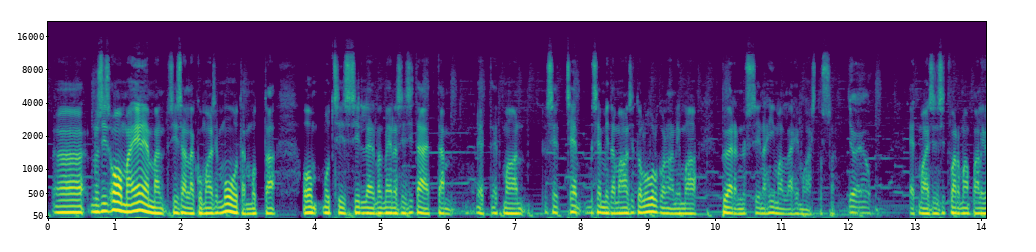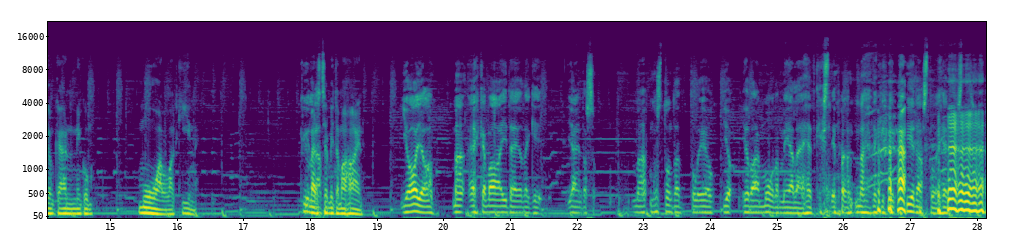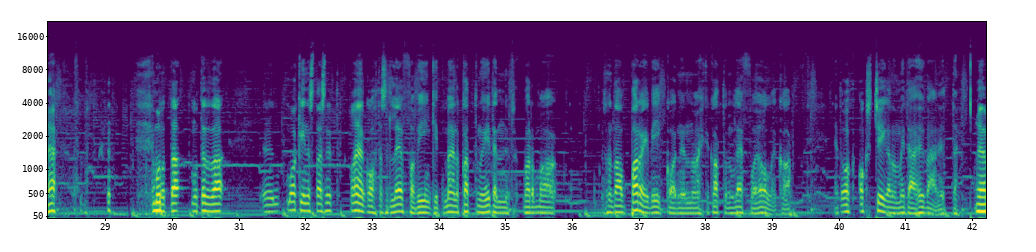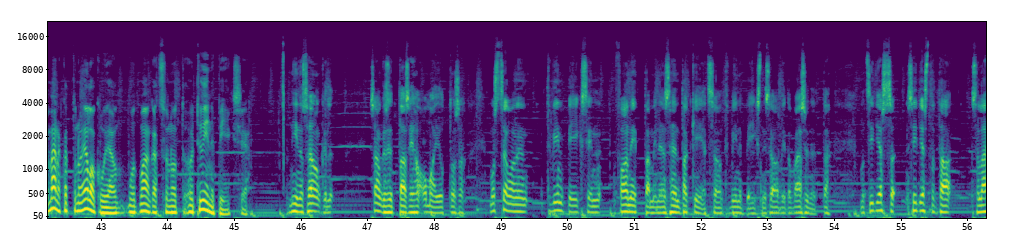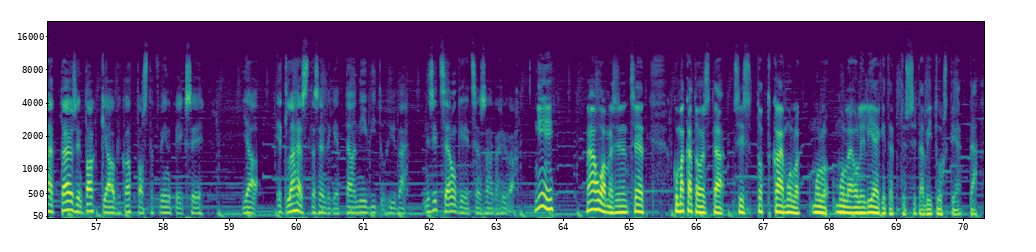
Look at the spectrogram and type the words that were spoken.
Öö, no siis oon mä enemmän sisällä kuin mä olisin muuten, mutta, on, mut siis silleen mä meinasin sitä, että et, et mä oon, se, se, se, mitä mä oon sit ollut ulkona, niin mä oon pyörännyt siinä himan lähimaastossa. Joo joo. Et mä olisin sit varmaan paljon käynyt niinku muuallakin. Kyllä. Ymmärrät se, mitä mä hain? Joo joo. Mä ehkä vaan itse jotenkin jäin tossa mä, musta tuntuu, että tuli jo, jo, jotain muuta mieleen hetkeksi, niin mä, mä jotenkin hidastuin hetkeksi. Mut- mutta mutta tota, mua kiinnostaisi nyt ajankohtaiset leffavinkit. Mä en oo kattonut itse nyt varmaan, sanotaan pari viikkoa, niin en oo ehkä kattonut leffoja ollenkaan. Et on, onks Chiikannut mitään hyvää nyt? Mä en ole kattonut elokuvia, mutta mä oon katsonut Twin Peaksia. Niin no se on kyllä, se on kyllä taas ihan oma juttunsa. Musta sellainen Twin Peaksin fanittaminen sen takia, että se on Twin Peaks, niin se on viito väsynyttä. Mut sit jos, sit jos tota, sä lähdet täysin takki auki kattoo sitä Twin Peaksia, ja et lähde sitä sen takia, että tää on niin vitu hyvä, niin sit se onkin itse asiassa aika hyvä. Niin. Mä huomasin, että se, että kun mä katsoin sitä, siis totta kai mulle, mulle, mulle oli liekitetty sitä vitusti, että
